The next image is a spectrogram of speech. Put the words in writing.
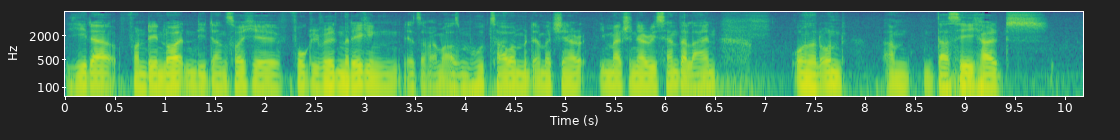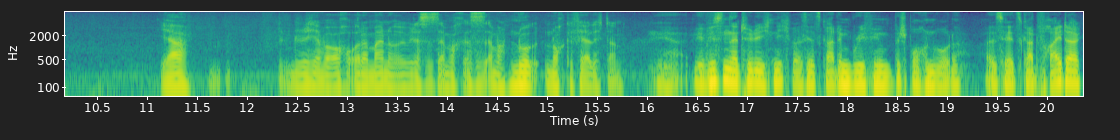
jeder von den Leuten, die dann solche vogelwilden Regeln jetzt auf einmal aus dem Hut zaubern mit Imaginary, Imaginary Centerline und und und. Ähm, da sehe ich halt, ja, bin ich einfach auch eurer Meinung irgendwie, das ist einfach, das ist einfach nur noch gefährlich dann. Ja, wir wissen natürlich nicht, was jetzt gerade im Briefing besprochen wurde. Also jetzt gerade Freitag,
